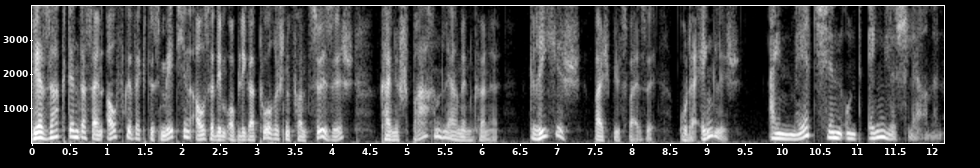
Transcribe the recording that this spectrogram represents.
Wer sagt denn, dass ein aufgewecktes Mädchen außer dem obligatorischen Französisch keine Sprachen lernen könne? Griechisch beispielsweise oder Englisch? Ein Mädchen und Englisch lernen.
